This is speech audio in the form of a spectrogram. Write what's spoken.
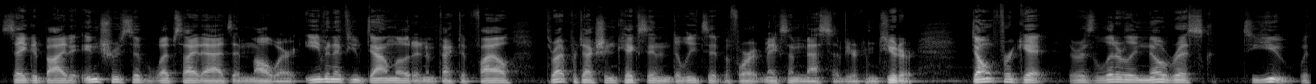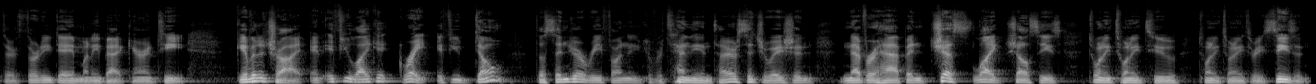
Say goodbye to intrusive website ads and malware. Even if you download an infected file, threat protection kicks in and deletes it before it makes a mess of your computer. Don't forget, there is literally no risk to you with their 30 day money back guarantee. Give it a try, and if you like it, great. If you don't, they'll send you a refund and you can pretend the entire situation never happened, just like Chelsea's 2022 2023 season.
